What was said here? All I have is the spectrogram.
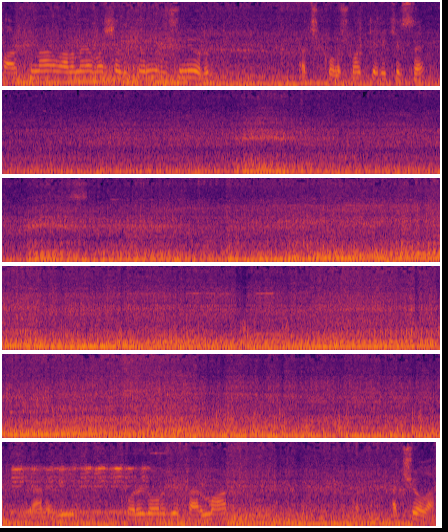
farkına varmaya başladıklarını düşünüyorum. Açık konuşmak gerekirse. Yani bir koridor bir fermuar açıyorlar.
